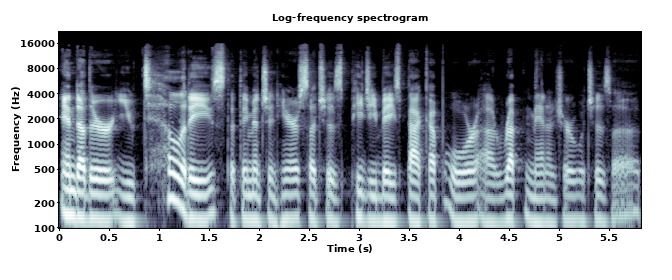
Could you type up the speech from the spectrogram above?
and other utilities that they mention here, such as pg-base backup or uh, rep manager, which is a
